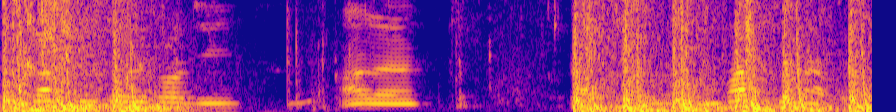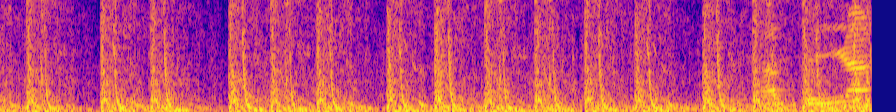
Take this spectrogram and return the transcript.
Zobaczmy co wychodzi, ale... Patrzcie na to. Patrzcie jak...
